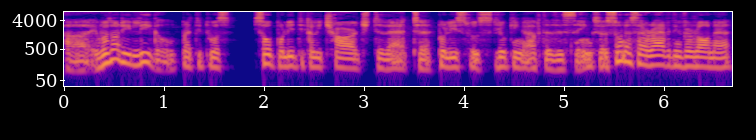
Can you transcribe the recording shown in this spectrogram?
Uh, it was not illegal, but it was so politically charged that uh, police was looking after this thing. So as soon as I arrived in Verona,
